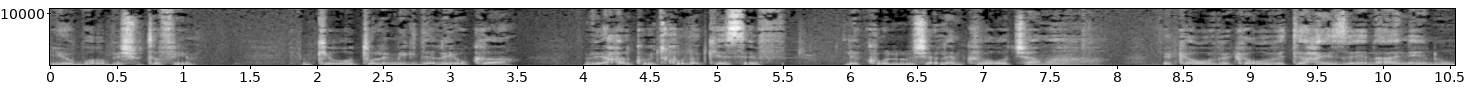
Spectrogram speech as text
יהיו בו הרבה שותפים. ימכרו אותו למגדלי יוקרה ויחלקו את כל הכסף לכל אלו להם קברות שמה. וקרוב וקרוב ותחזינה עינינו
